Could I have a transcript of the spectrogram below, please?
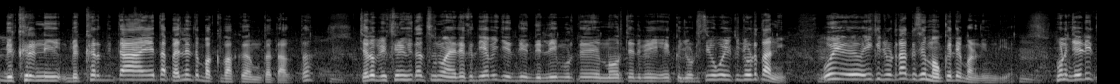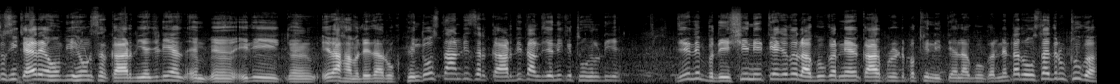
ਬਿਖਰਨੀ ਬਿਖਰਦੀ ਤਾਂ ਇਹ ਤਾਂ ਪਹਿਲੇ ਤੋਂ ਵੱਖ-ਵੱਖ ਮੁਕਾ ਤਾਕਤ। ਚਲੋ ਬਿਖਰੀ ਹੋਈ ਤਾਂ ਤੁਹਾਨੂੰ ਐ ਦਿਖਦੀ ਆ ਵੀ ਜਿੱਦੀ ਦਿੱਲੀ ਮੂਰਤੇ ਮੋਰਚੇ ਦੇ ਵੀ ਇਕਜੁੱਟ ਸੀ ਉਹ ਇਕਜੁੱਟਤਾ ਨਹੀਂ। ਉਹ ਇਕਜੁੱਟਤਾ ਕਿਸੇ ਮੌਕੇ ਤੇ ਬਣਦੀ ਹੁੰਦੀ ਹੈ। ਹੁਣ ਜਿਹੜੀ ਤੁਸੀਂ ਕਹਿ ਰਹੇ ਹੋ ਵੀ ਹੁਣ ਸਰਕਾਰ ਦੀਆਂ ਜਿਹੜੀਆਂ ਅਮ, ਅਮ, ਇਹਦੀ ਅਮ, ਇਹਦਾ ਹਮਲੇ ਦਾ ਰੁਖ ਹਿੰਦੁਸਤਾਨ ਦੀ ਸਰਕਾਰ ਦੀ ਤੰਦਜਨੀ ਕਿੱਥੋਂ ਹਿਲਦੀ ਹੈ? ਜਿਹਨੇ ਵਿਦੇਸ਼ੀ ਨੀਤੀਆਂ ਜਦੋਂ ਲਾਗੂ ਕਰਨੀਆਂ, ਕਾਰਪੋਰੇਟ ਪੱਖੀ ਨੀਤੀਆਂ ਲਾਗੂ ਕਰਨੀਆਂ, ਤਾਂ ਰੋਸ ਤਾਂ ਇੱਧਰ ਉੱਠੂਗਾ।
